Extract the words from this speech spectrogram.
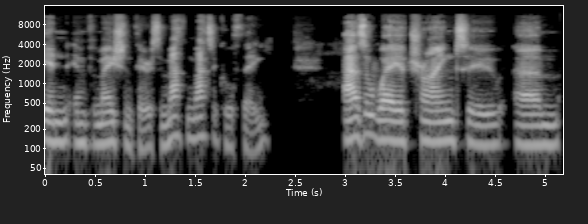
in information theory it's a mathematical thing as a way of trying to um,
